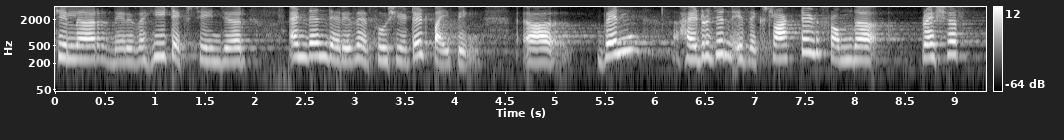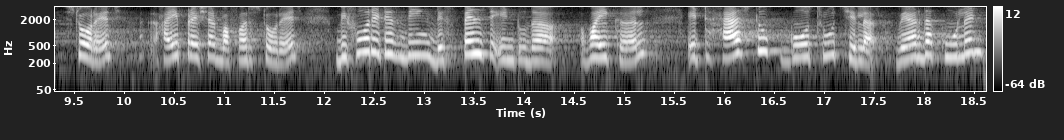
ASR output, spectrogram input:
chiller, there is a heat exchanger and then there is associated piping. Uh, when hydrogen is extracted from the pressure storage, high pressure buffer storage, before it is being dispensed into the vehicle, it has to go through chiller where the coolant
